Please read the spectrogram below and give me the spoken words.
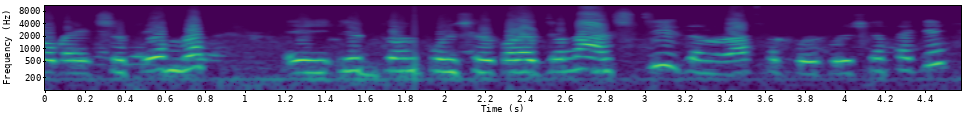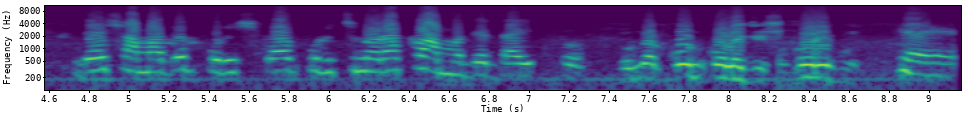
সবাই একসাথে আমরা এই ঈদগণ পরিষ্কার করার জন্য আসছি যেন রাস্তা পরিষ্কার থাকে। দেশ আমাদের পরিষ্কার পরিচ্ছন্ন রাখা আমাদের দায়িত্ব। তোমরা কোন কলেজে হ্যাঁ।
